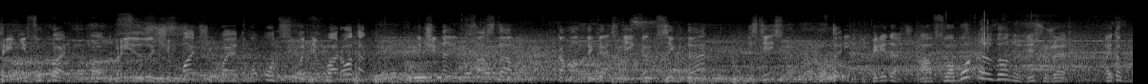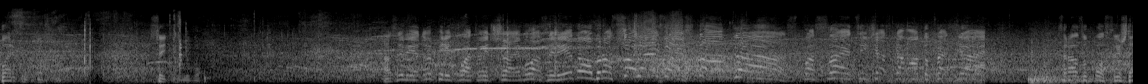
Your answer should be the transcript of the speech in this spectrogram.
третий сухарь в предыдущем матче, поэтому он сегодня в воротах. Начинает состав команды гостей, как всегда. Здесь повторить передачу. А в свободную зону здесь уже это в борьбу с этим видом. Азеведо перехватывает шайбу. Азеведо бросает. Штанга! Спасает сейчас команду хозяин. Сразу после Да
